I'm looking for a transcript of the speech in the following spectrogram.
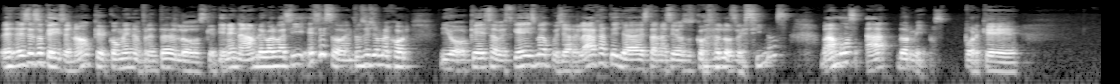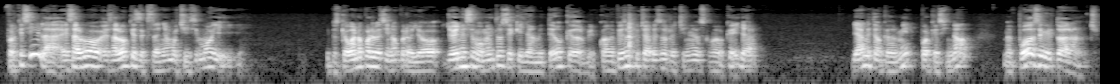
Es, eso que dicen, ¿no? Que comen enfrente de los que tienen hambre o algo así. Es eso. Entonces yo mejor digo, ok, ¿sabes qué, Isma? Pues ya relájate, ya están haciendo sus cosas los vecinos. Vamos a dormirnos. Porque, porque sí, la, es, algo, es algo que se extraña muchísimo y, y pues qué bueno por el vecino, pero yo, yo en ese momento sé que ya me tengo que dormir. Cuando empiezo a escuchar esos rechinidos, como, ok, ya, ya me tengo que dormir, porque si no, me puedo seguir toda la noche.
